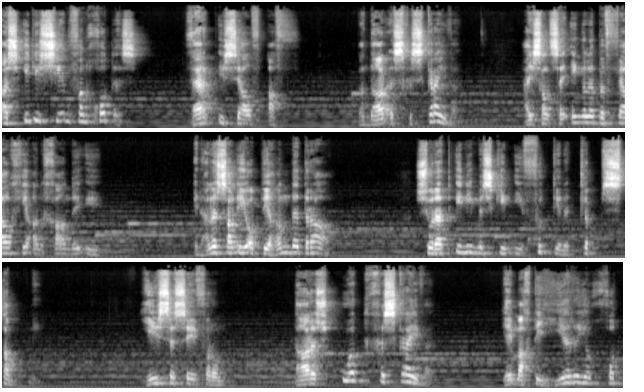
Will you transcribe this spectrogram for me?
As u die seun van God is, werp u self af want daar is geskrywe hy sal sy engele bevel gee aangaande u en hulle sal u op die hande dra sodat u nie miskien u voet teen 'n klip stamp nie. Jesus sê vir hom daar is ook geskrywe jy mag die Here jou God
